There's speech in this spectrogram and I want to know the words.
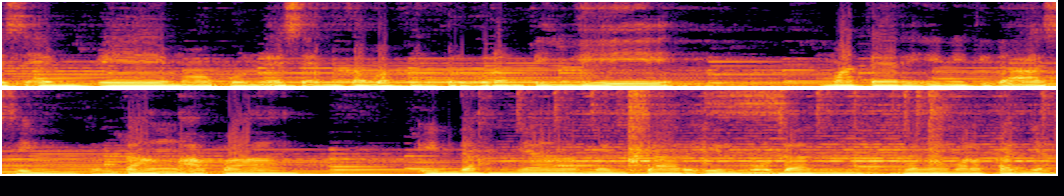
SMP maupun SMK bahkan perguruan tinggi materi ini tidak asing. Tentang apa indahnya mencari ilmu dan mengamalkannya.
